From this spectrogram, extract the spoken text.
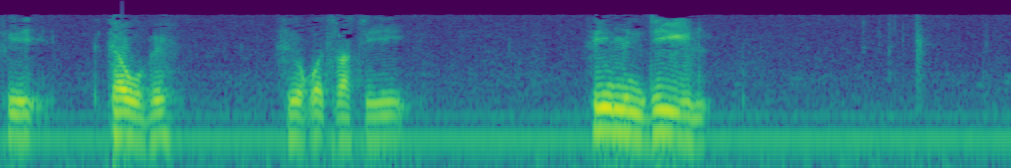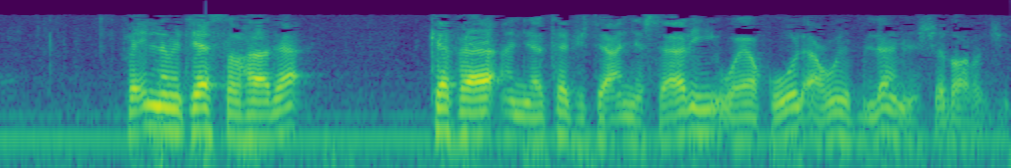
في ثوبه في غترته في منديل. فإن لم يتيسر هذا كفى أن يلتفت عن يساره ويقول أعوذ بالله من الشيطان الرجيم.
